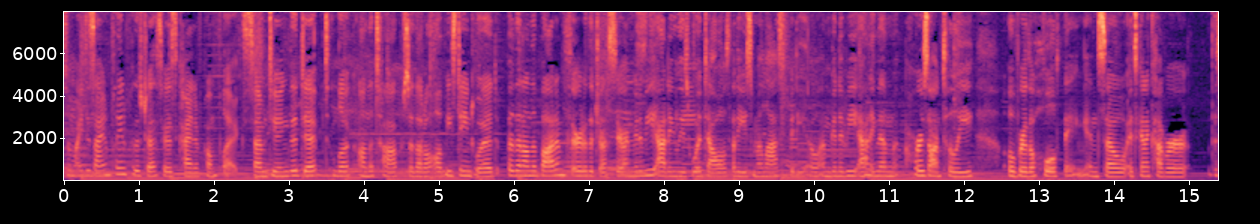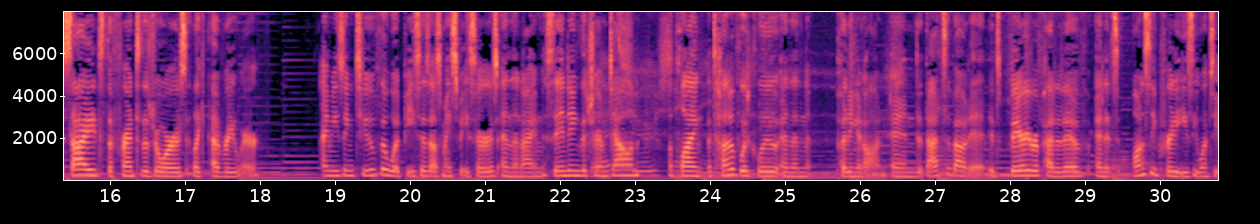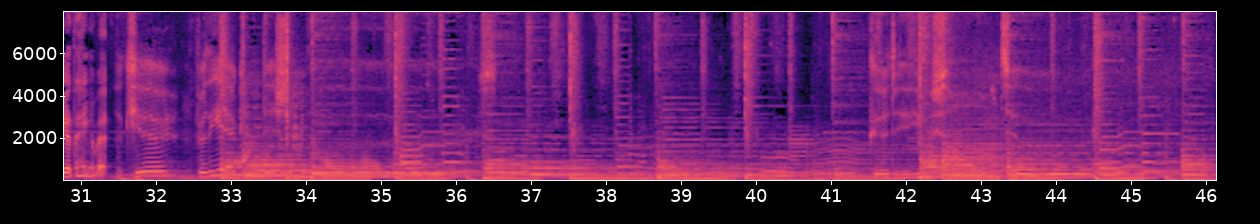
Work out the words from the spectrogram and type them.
So my design plan for this dresser is kind of complex. So I'm doing the dipped look on the top, so that'll all be stained wood. But then on the bottom third of the dresser, I'm going to be adding these wood dowels that I used in my last video. I'm going to be adding them horizontally over the whole thing. And so it's going to cover the sides, the front of the drawers, like everywhere. I'm using two of the wood pieces as my spacers and then I'm sanding the trim down, applying a ton of wood glue, and then putting it on. And that's about it. It's very repetitive and it's honestly pretty easy once you get the hang of it. A cure for the air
